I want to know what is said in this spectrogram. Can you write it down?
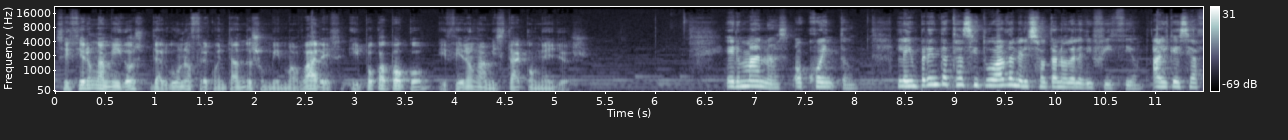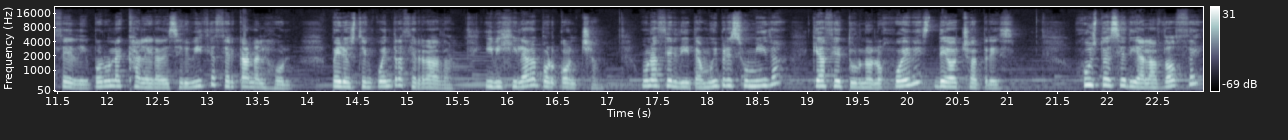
Se hicieron amigos de algunos frecuentando sus mismos bares y poco a poco hicieron amistad con ellos. Hermanas, os cuento. La imprenta está situada en el sótano del edificio, al que se accede por una escalera de servicio cercana al hall, pero se encuentra cerrada y vigilada por Concha, una cerdita muy presumida que hace turno los jueves de 8 a 3. Justo ese día a las 12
